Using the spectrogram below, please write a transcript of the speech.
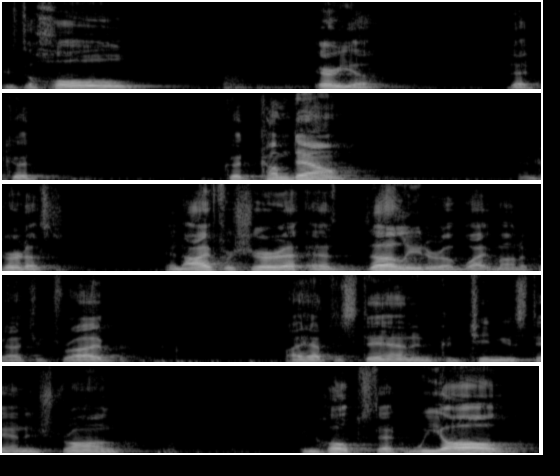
is the whole area that could, could come down and hurt us. And I, for sure, as the leader of White Mountain Apache tribe, I have to stand and continue standing strong in hopes that we all,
